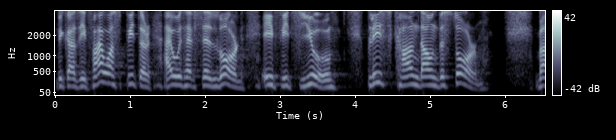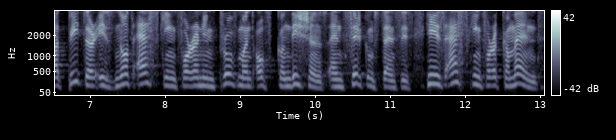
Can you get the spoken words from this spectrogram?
Because if I was Peter, I would have said, Lord, if it's you, please calm down the storm. But Peter is not asking for an improvement of conditions and circumstances. He is asking for a command.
